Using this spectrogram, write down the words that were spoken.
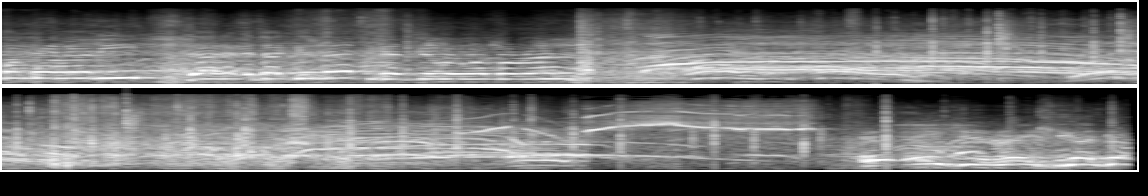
one more run each? Is that, is that good enough? You guys give it one more run? Right. Agent Race, you guys got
